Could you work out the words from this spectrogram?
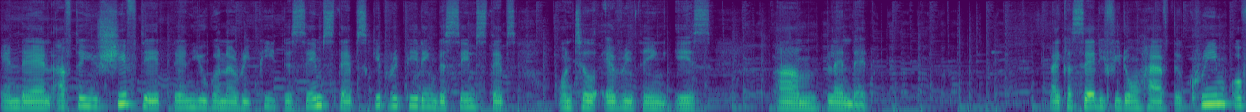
And then after you shift it then you're gonna repeat the same steps. Keep repeating the same steps until everything is um, blended. Like I said if you don't have the cream of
